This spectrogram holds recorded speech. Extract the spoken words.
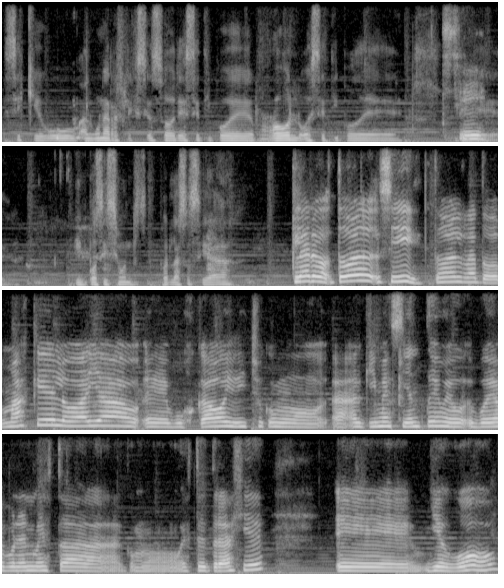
si es que hubo alguna reflexión sobre ese tipo de rol o ese tipo de, Sí. de imposición por la sociedad. Claro, todo, sí, todo el rato. Más que lo haya eh, buscado y dicho como "A- aquí me siento y me voy a ponerme esta, como este traje, eh, llegó,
